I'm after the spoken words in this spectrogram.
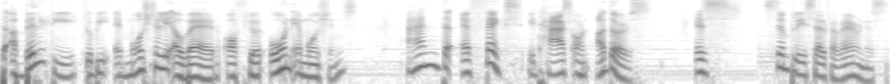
The ability to be emotionally aware of your own emotions and the effects it has on others is simply self awareness.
